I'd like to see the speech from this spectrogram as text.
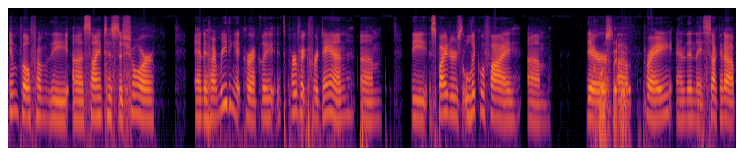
info from the uh, scientists ashore, and if I'm reading it correctly, it's perfect for Dan. Um, the spiders liquefy um, their course they do. uh, prey, and then they suck it up.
